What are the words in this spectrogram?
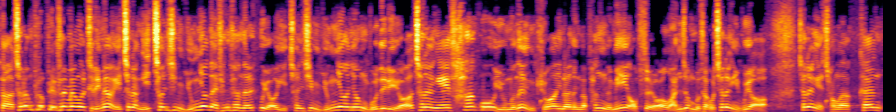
자, 차량 프로필 설명을 드리면 이 차량 2016년에 생산을 했고요. 2016년형 모델이요. 차량의 사고 유무는 교환이라든가 판금이 없어요. 완전 무사고 차량이고요. 차량의 정확한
